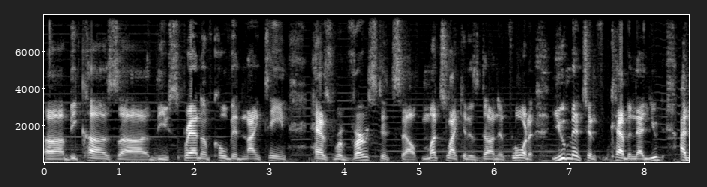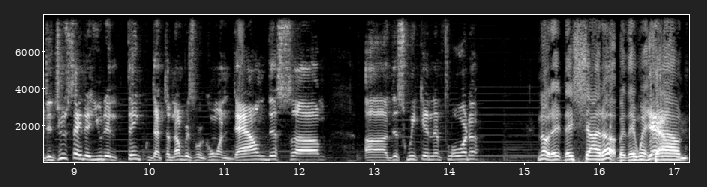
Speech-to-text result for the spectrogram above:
uh, because uh, the spread of COVID 19 has reversed itself, much like it has done in Florida. You mentioned, Kevin, that you uh, did you say that you didn't think that the numbers were going down this um, uh, this weekend in Florida? No, they they shot up, but they went Yeah. down.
